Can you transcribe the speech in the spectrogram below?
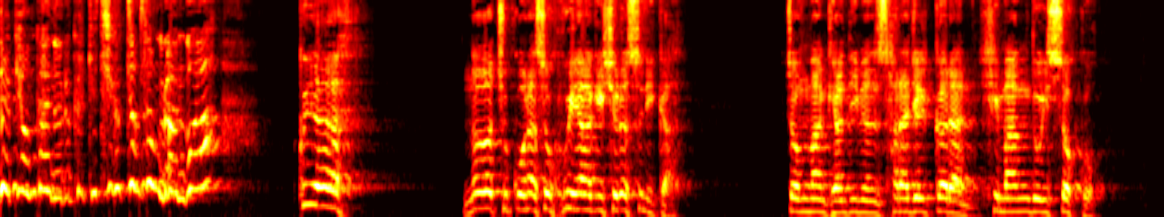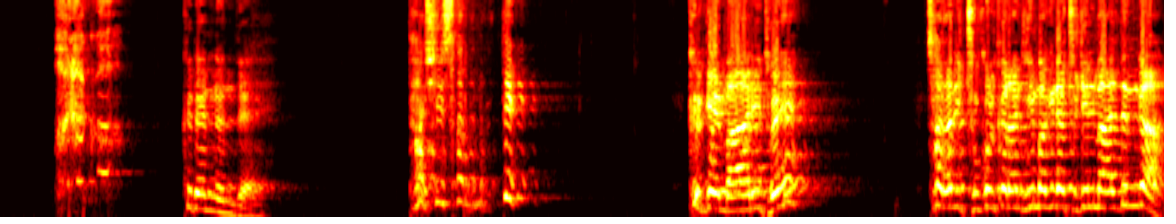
내 병간호를 그렇게 지극정성으로 한 거야? 그야 너 죽고 나서 후회하기 싫었으니까. 좀만 견디면 사라질 거란 희망도 있었고. 뭐라고? 그랬는데 다시 살아났대. 그게 말이 돼? 차라리 죽을 거란 희망이나 주질 말든가.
